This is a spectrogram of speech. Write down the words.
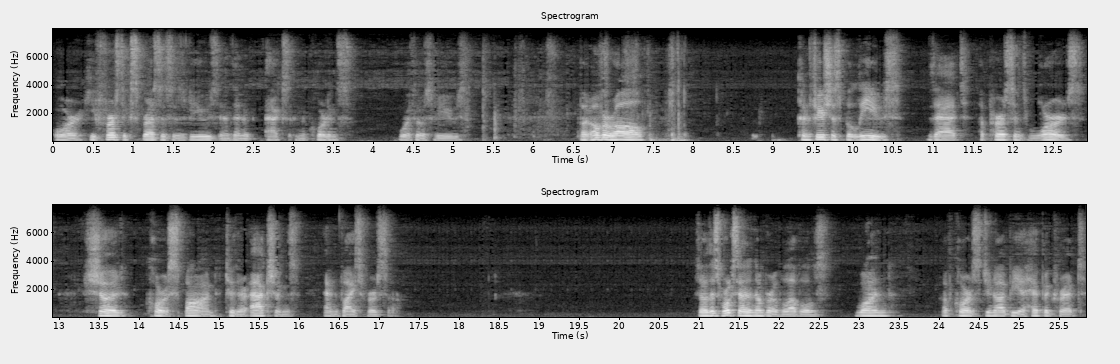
Or he first expresses his views and then acts in accordance with those views. But overall, Confucius believes that a person's words should correspond to their actions and vice versa. So this works at a number of levels. One, of course, do not be a hypocrite.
